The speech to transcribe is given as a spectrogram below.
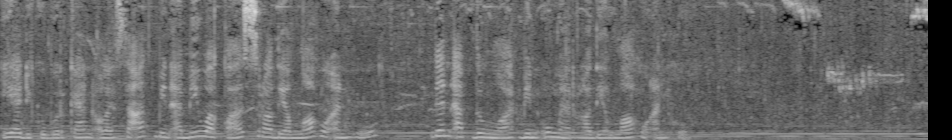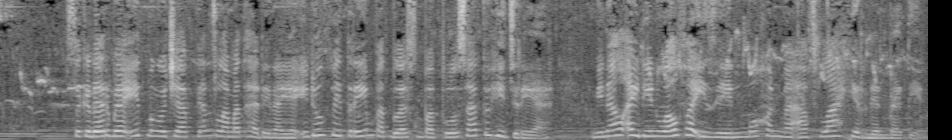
ia dikuburkan oleh Sa'ad bin Abi Waqqas radhiyallahu anhu dan Abdullah bin Umar radhiyallahu anhu. Sekedar bait mengucapkan selamat hari raya Idul Fitri 1441 Hijriah. Minal aidin wal faizin, mohon maaf lahir dan batin.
